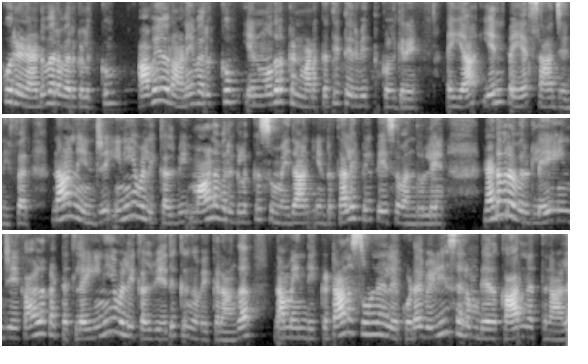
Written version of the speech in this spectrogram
கூறிய நடுவர் அவர்களுக்கும் அவையோர் அனைவருக்கும் என் முதற்கண் வணக்கத்தை தெரிவித்துக் கொள்கிறேன். ஐயா என் பெயர் சா. ஜெனிஃபர். நான் இன்று இணையவழி கல்வி மாணவர்களுக்கு சுமைதான் என்ற தலைப்பில் பேச வந்துள்ளேன். நடுவர் அவர்களே இன்றைய காலகட்டத்தில் இணையவழி கல்வி எதுக்குங்க வைக்கிறாங்க? நம்ம இந்த இக்கட்டான சூழ்நிலை கூட வெளியே செல்ல முடியாத காரணத்தினால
